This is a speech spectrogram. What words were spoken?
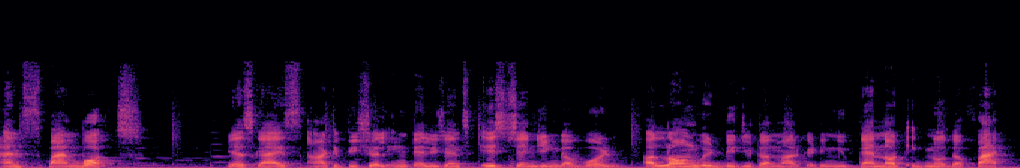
and spam bots. Yes, guys, artificial intelligence is changing the world along with digital marketing. You cannot ignore the fact.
